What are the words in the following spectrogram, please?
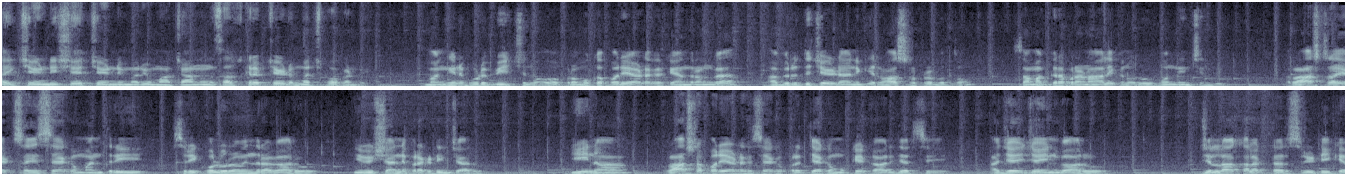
లైక్ చేయండి షేర్ చేయండి మరియు మా ఛానల్ని సబ్స్క్రైబ్ చేయడం మర్చిపోకండి. మంగినపూడి బీచ్ను ఓ ప్రముఖ పర్యాటక కేంద్రంగా అభివృద్ధి చేయడానికి రాష్ట్ర ప్రభుత్వం సమగ్ర ప్రణాళికను రూపొందించింది. రాష్ట్ర ఎక్సైజ్ శాఖ మంత్రి శ్రీ కొల్లు రవీంద్ర గారు ఈ విషయాన్ని ప్రకటించారు. ఈయన రాష్ట్ర పర్యాటక శాఖ ప్రత్యేక ముఖ్య కార్యదర్శి అజయ్ జైన్ గారు జిల్లా కలెక్టర్ శ్రీ టీకే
